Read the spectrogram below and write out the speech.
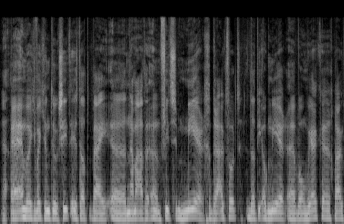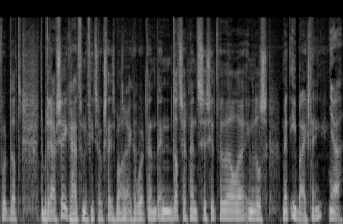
Ja. En wat je, wat je natuurlijk ziet is dat bij uh, naarmate een fiets meer gebruikt wordt, dat die ook meer uh, woon-werk uh, gebruikt wordt, dat de bedrijfszekerheid van de fiets ook steeds belangrijker wordt. En in dat segment zitten we wel inmiddels met e-bikes, denk ik. Ja.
